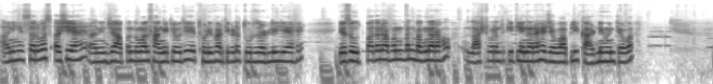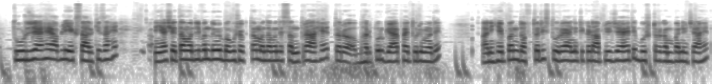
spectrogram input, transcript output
आणि हे सर्वच अशी आहे. आणि जे आपण तुम्हाला सांगितली होती थोडीफार तिकडं तूर जडलेली आहे. याचं उत्पादन आपण पण बघणार आहोत. लास्टपर्यंत किती येणार आहे जेव्हा आपली काढणी होईल तेव्हा. तूर जी आहे आपली एकसारखीच आहे. या शेतामधली पण तुम्ही बघू शकता मधामध्ये संत्रा आहे तर भरपूर गॅप आहे तुरीमध्ये. आणि हे पण दफ्तरीच तूर आहे. आणि तिकडं आपली जी आहे ती बूस्टर कंपनीची आहेत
